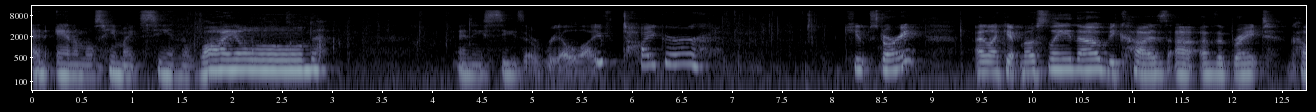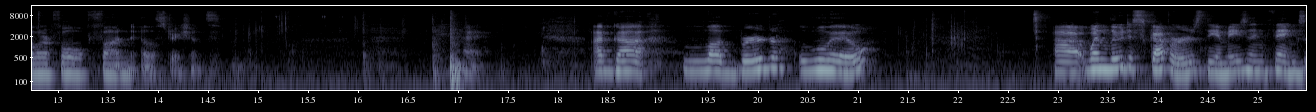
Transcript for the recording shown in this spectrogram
and animals he might see in the wild. And he sees a real life tiger. Cute story. I like it mostly though because uh, of the bright, colorful, fun illustrations. I've got Lovebird Lou. Uh, when Lou discovers the amazing things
